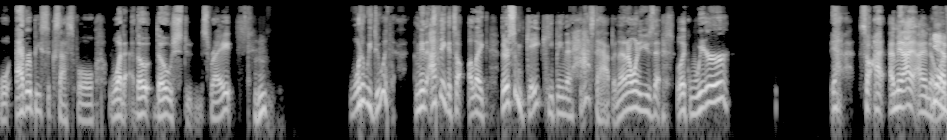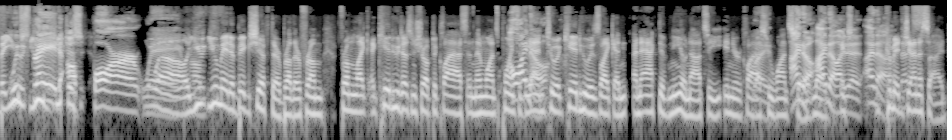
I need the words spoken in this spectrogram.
will ever be successful what th- those students right Mhm. what do we do with that i mean i think it's a, like there's some gatekeeping that has to happen and i want to use that like we're yeah so i i mean i i know Yeah, we're- but you- we've you- strayed you just- a far way well, from- you you made a big shift there, brother. From from like a kid who doesn't show up to class and then wants points Oh, at I the know. end to a kid who is like an, an active neo-Nazi in your class Right. who wants to i know like, i know i ex- did i know commit That's- genocide.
